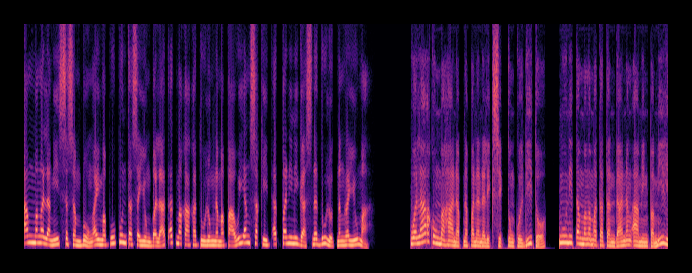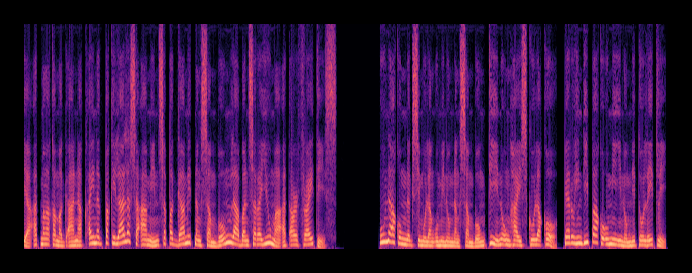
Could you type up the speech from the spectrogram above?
Ang mga langis sa sambong ay mapupunta sa iyong balat at makakatulong na mapawi ang sakit at paninigas na dulot ng rayuma. Wala akong mahanap na pananaliksik tungkol dito, ngunit ang mga matatanda ng aming pamilya at mga kamag-anak ay nagpakilala sa amin sa paggamit ng sambong laban sa rayuma at arthritis. Una akong nagsimulang uminom ng sambong tea noong high school ako, pero hindi pa ako umiinom nito lately.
